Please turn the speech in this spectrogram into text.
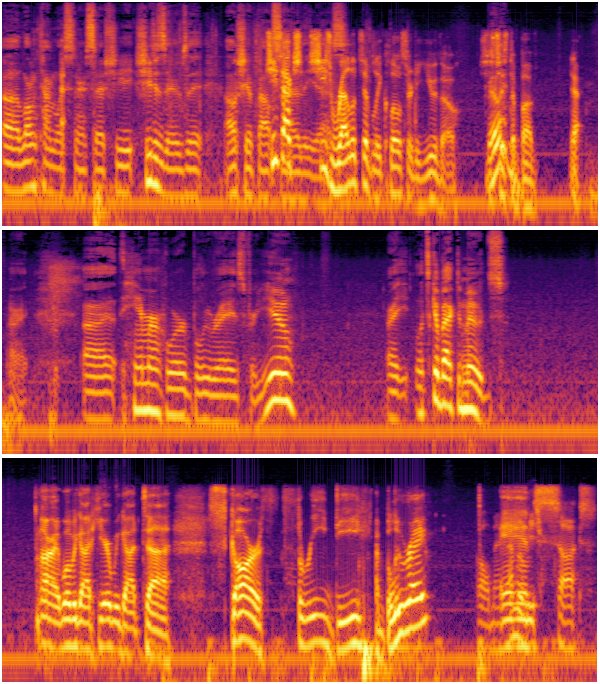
a longtime listener, so she she deserves it. I'll ship out. She's actually the she's relatively closer to you though. She's Really? just above. Yeah. All right. Uh, Hammer Horror Blu-rays for you. All right, let's go back to moods. All right, what we got here? We got uh, Scar 3D a Blu-ray. Oh man, that movie sucks.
